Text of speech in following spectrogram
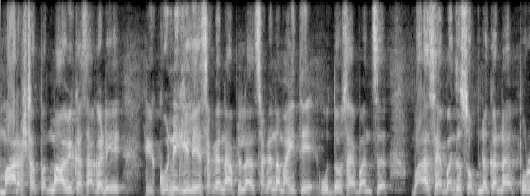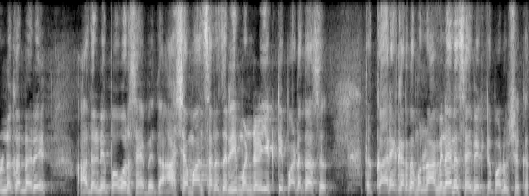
महाराष्ट्रात पण महाविकास आघाडी ही कोणी केली हे सगळ्यांना आपल्याला सगळ्यांना माहिती आहे. उद्धव साहेबांचं बाळासाहेबांचं स्वप्न करणार पूर्ण करणारे आदरणीय पवार साहेब आहेत. अशा माणसाला जर ही मंडळी एकटी पाडत असेल तर कार्यकर्ता म्हणून आम्ही नाही ना साहेब एकटं पाडू शकत.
